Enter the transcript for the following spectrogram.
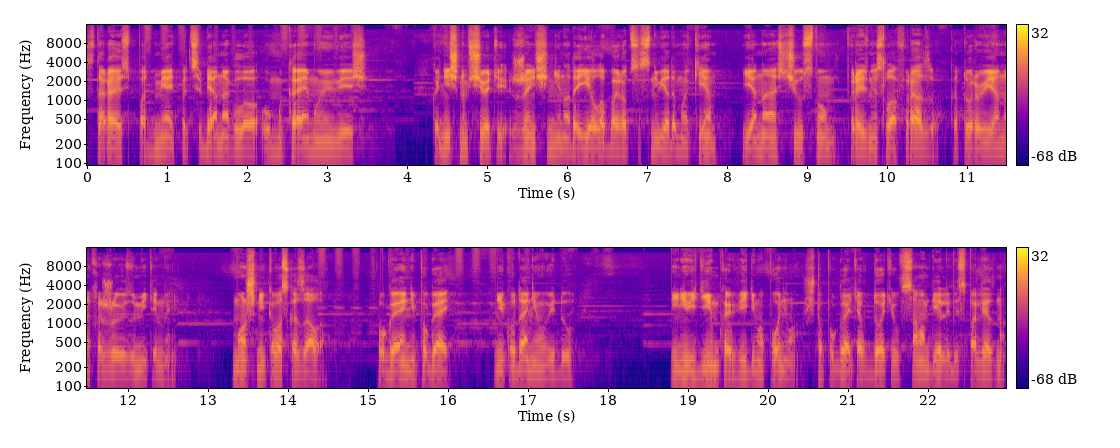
стараясь подмять под себя нагло умыкаемую вещь. Конечном счете, женщине надоело бороться с неведомо кем, и она с чувством произнесла фразу, которую я нахожу изумительной. Мошникова сказала «Пугай, не пугай, никуда не уйду». И невидимка, видимо, понял, что пугать Авдотью в самом деле бесполезно.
